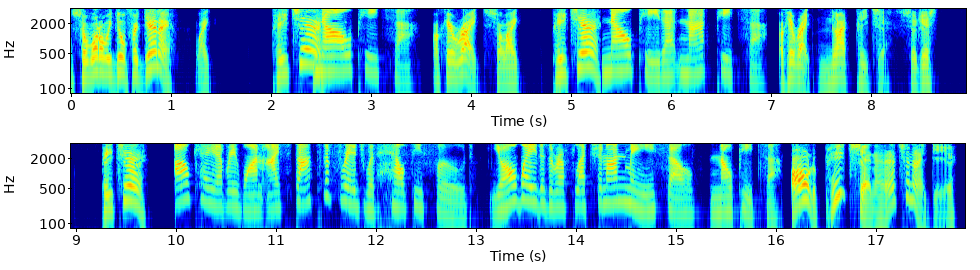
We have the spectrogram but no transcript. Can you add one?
So what do we do for dinner? Like pizza? No pizza. Okay, right. So like pizza? No, Peter, not pizza. Okay, right. Not pizza. So just pizza? Okay, everyone, I stocked the fridge with healthy food. Your weight is a reflection on me, so no pizza. Oh, the pizza. Now that's an idea.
